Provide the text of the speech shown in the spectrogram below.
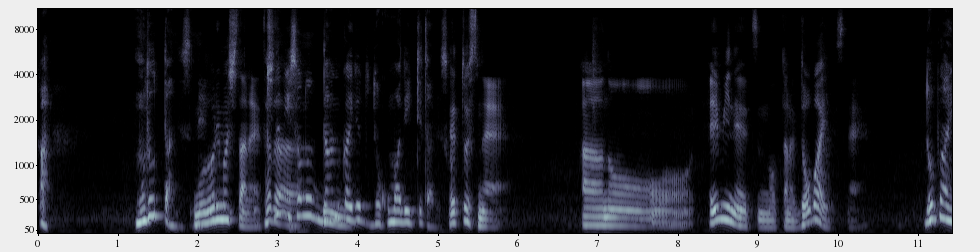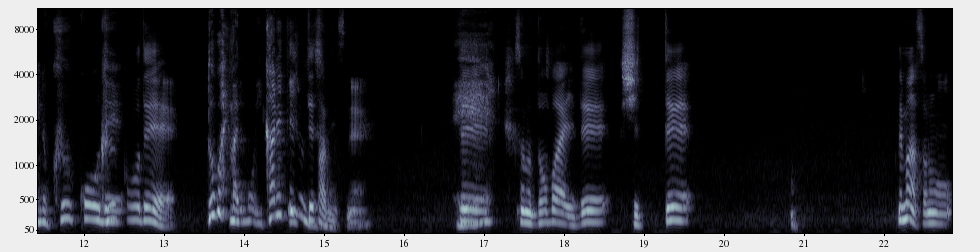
あ、戻ったんですね。戻りましたね。ただ、ちなみにその段階で、で言うとどこまで行ってたんですか、えっとですね、あの、エミネーツに乗ったのはドバイですね。ドバイの空港空で、港でドバイまでもう行かれてるんですね行ってたんですね。へでえ、そのドバイで知って、で、まあその、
